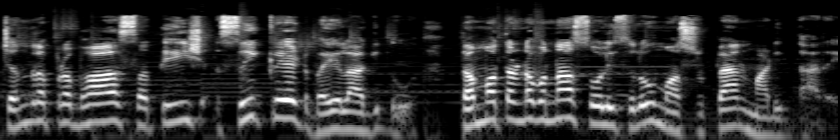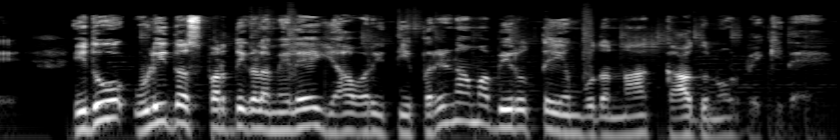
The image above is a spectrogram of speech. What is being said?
ಚಂದ್ರಪ್ರಭಾ, ಸತೀಶ್ ಸೀಕ್ರೆಟ್ ಬಯಲಾಗಿದ್ದು ತಮ್ಮ ತಂಡವನ್ನ ಸೋಲಿಸಲು ಮಾಸ್ಟರ್ ಪ್ಲಾನ್ ಮಾಡಿದ್ದಾರೆ. ಇದು ಉಳಿದ ಸ್ಪರ್ಧಿಗಳ ಮೇಲೆ ಯಾವ ರೀತಿ ಪರಿಣಾಮ ಬೀರುತ್ತೆ ಎಂಬುದನ್ನ ಕಾದು ನೋಡಬೇಕಿದೆ.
